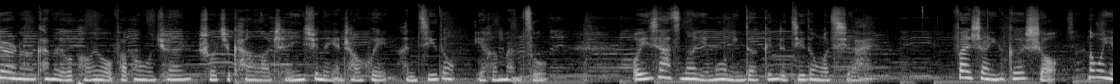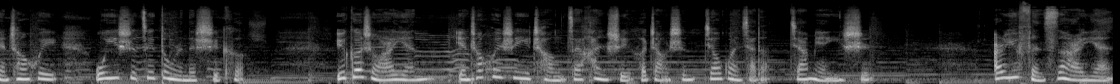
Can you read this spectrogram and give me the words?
这儿呢，看到有个朋友发朋友圈说去看了陈奕迅的演唱会，很激动，也很满足。我一下子呢也莫名的跟着激动了起来。犯上一个歌手，那么演唱会无疑是最动人的时刻。于歌手而言，演唱会是一场在汗水和掌声浇灌下的加冕仪式；而于粉丝而言，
